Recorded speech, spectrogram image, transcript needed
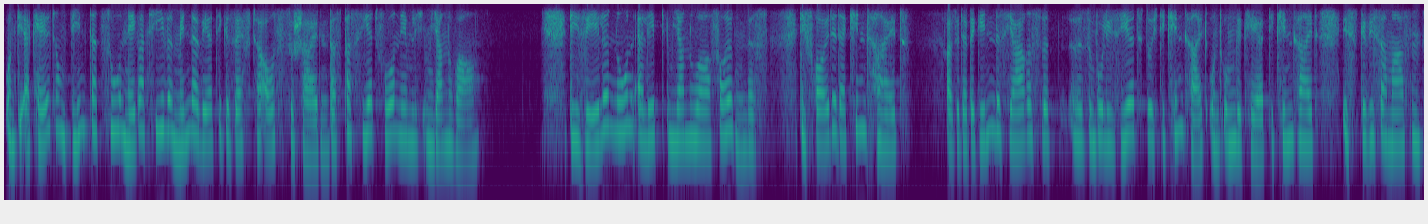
Und die Erkältung dient dazu, negative, minderwertige Säfte auszuscheiden. Das passiert vornehmlich im Januar. Die Seele nun erlebt im Januar Folgendes. Die Freude der Kindheit, also der Beginn des Jahres wird äh, symbolisiert durch die Kindheit und umgekehrt. Die Kindheit ist gewissermaßen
